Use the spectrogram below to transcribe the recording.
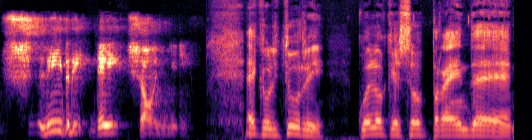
siamo... libri dei sogni. Ecco, Liturri, quello che sorprende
